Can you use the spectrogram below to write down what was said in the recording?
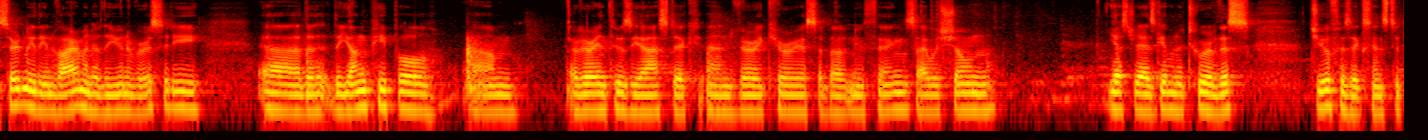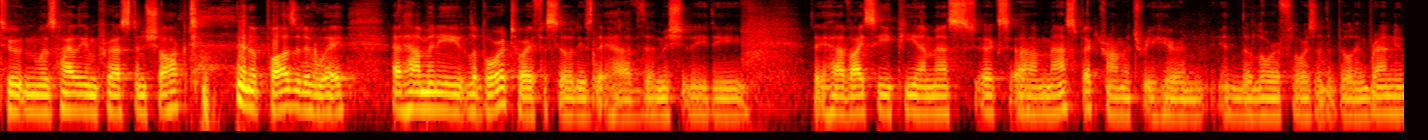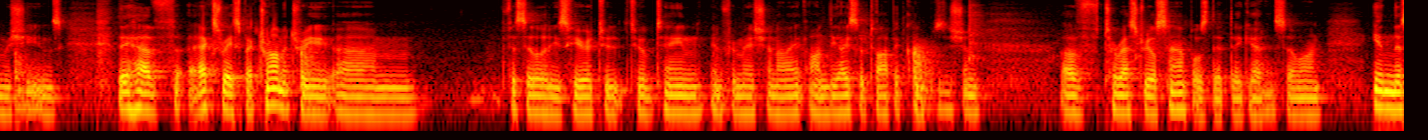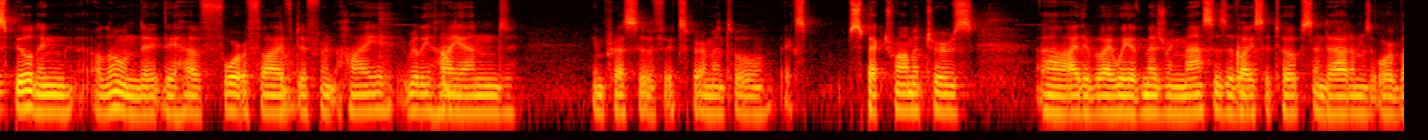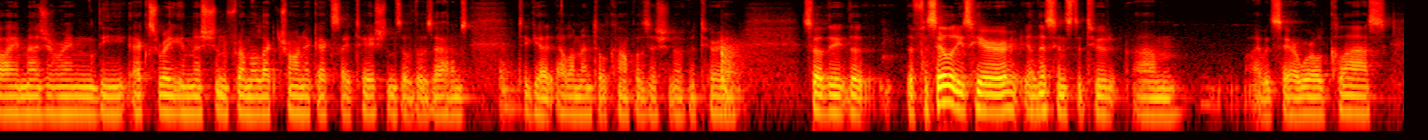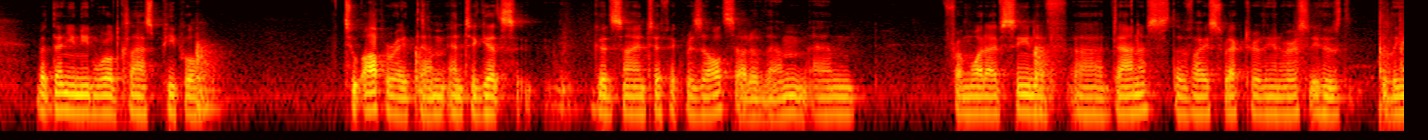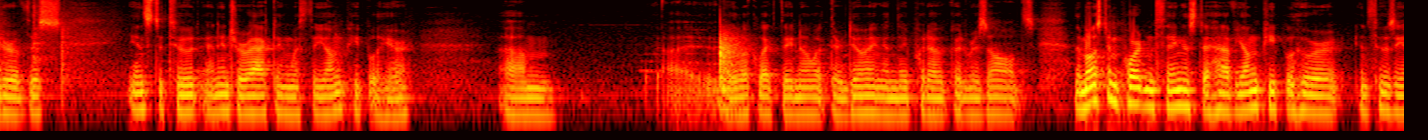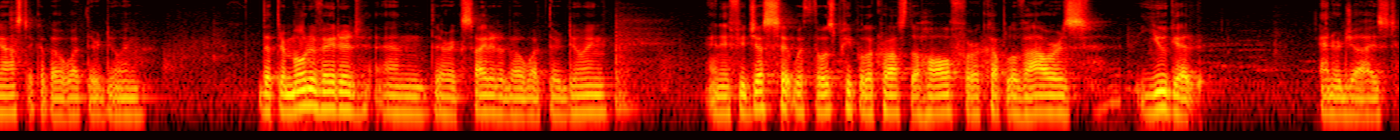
certainly the environment of the university, uh, the, the young people um, are very enthusiastic and very curious about new things. I was shown yesterday, I was given a tour of this Geophysics Institute and was highly impressed and shocked in a positive way at how many laboratory facilities they have. The, the, the they have ICP-MS uh, mass spectrometry here in, in the lower floors of the building, brand new machines. They have X-ray spectrometry um, facilities here to, to obtain information on the isotopic composition of terrestrial samples that they get and so on. In this building alone, they, they have four or five different high, really high-end, impressive experimental ex spectrometers, uh, either by way of measuring masses of isotopes and atoms or by measuring the X-ray emission from electronic excitations of those atoms to get elemental composition of material. So the, the, the facilities here in this institute, um, I would say are world-class, but then you need world-class people to operate them and to get good scientific results out of them and from what I've seen of uh, Danis, the vice rector of the university, who's the leader of this institute, and interacting with the young people here, um, they look like they know what they're doing and they put out good results. The most important thing is to have young people who are enthusiastic about what they're doing, that they're motivated and they're excited about what they're doing. And if you just sit with those people across the hall for a couple of hours you get energized.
